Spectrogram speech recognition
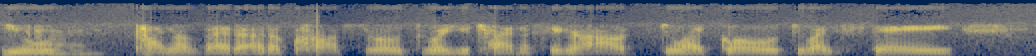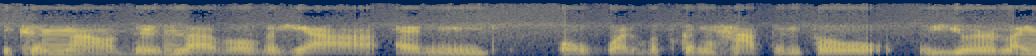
You kind of at a, at a crossroads where you're trying to figure out: do I go? Do I stay? Because now there's love over here, and what what's going to happen. So you're like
